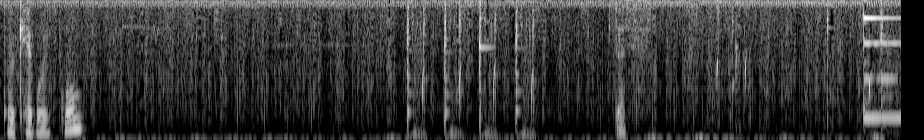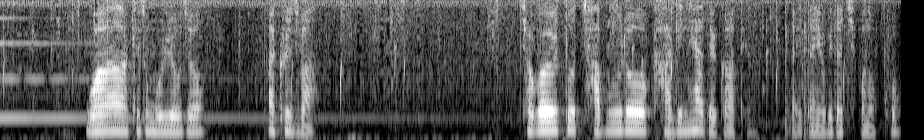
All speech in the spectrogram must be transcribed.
돌 캐고 있고. 됐어. 와 계속 몰려오죠. 아 그러지마. 저걸 또 잡으러 가긴 해야 될 것 같아요. 자, 일단 여기다 집어넣고.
